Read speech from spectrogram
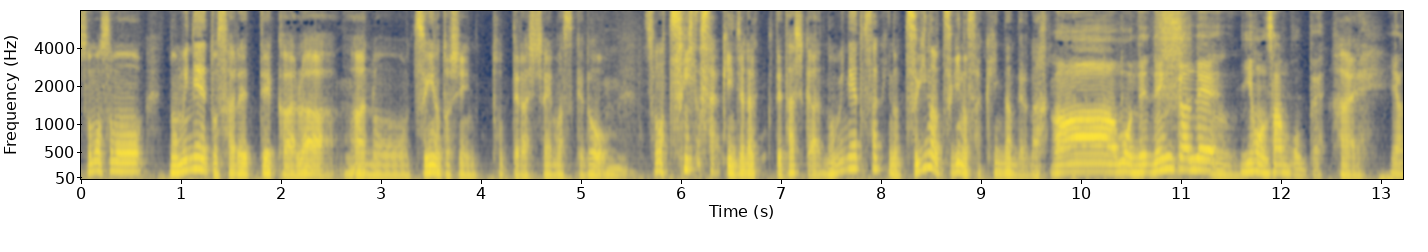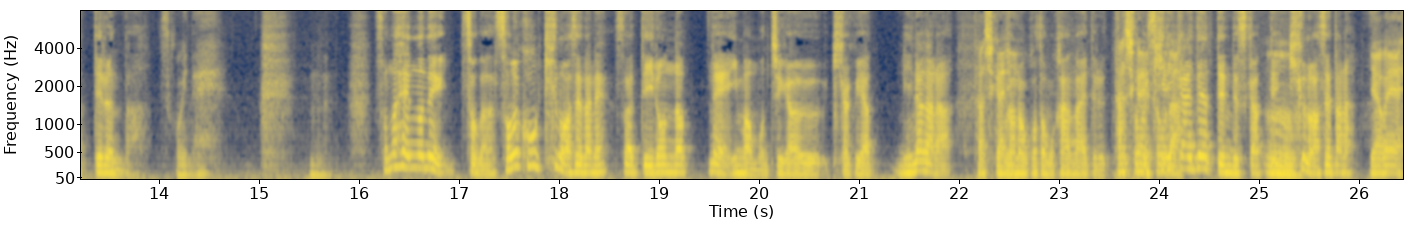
そもそもノミネートされてから、うんあの、次の年に撮ってらっしゃいますけど、うんその次の作品じゃなくて、確かノミネート作品の次の次の作品なんだよな。ああ、もうね、年間でうん2本3本ってはい。やってるんだ。すごいね。うん。その辺のね、そうだ、その子聞くの忘れたね。そうやっていろんなね、今も違う企画やりながら、確かに他。のことも考えてる。確かにそうだの切り替えどうやってんですかって聞くの忘れたな。やべえ。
